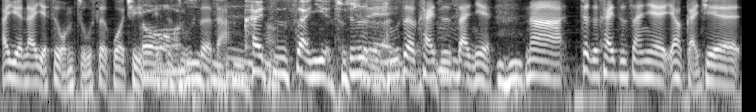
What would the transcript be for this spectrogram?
他原来也是我们竹社过去也是竹社的，开枝散叶出去，就是竹社开枝散叶。那这个开枝散叶要感谢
